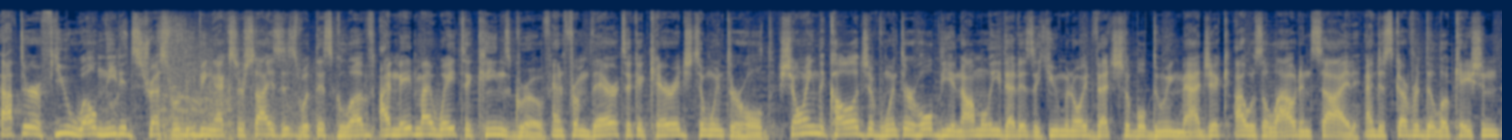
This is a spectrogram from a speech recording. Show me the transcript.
After a few well-needed stress-relieving exercises with this glove, I made my way to Kingsgrove, and from there took a carriage to Winterhold. Showing the College of Winterhold the anomaly that is a humanoid vegetable doing magic, I was allowed inside and discovered the location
